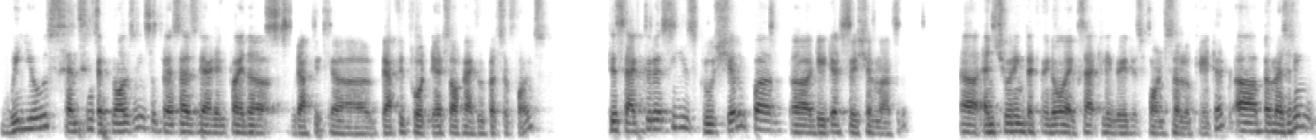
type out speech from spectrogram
we use sensing technology to precisely identify the graphic, uh, graphic coordinates of aquaculture points. This accuracy is crucial for uh, detailed spatial mapping, uh, ensuring that we know exactly where these ponds are located. Uh, by measuring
